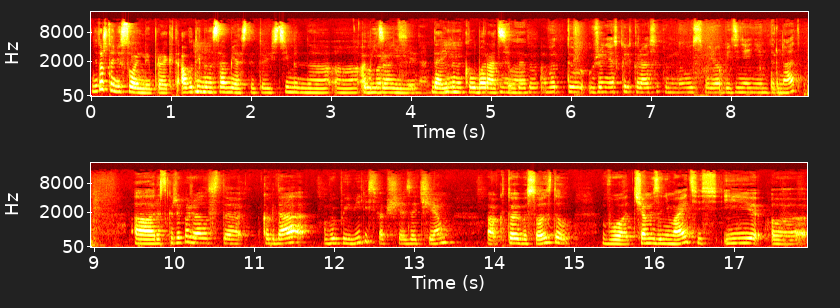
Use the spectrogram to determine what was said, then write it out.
не то, что они сольные проекты, а вот mm-hmm. именно совместные, то есть именно э, объединение. Да, да именно mm-hmm. коллаборация. Вот, это. вот ты уже несколько раз упомянула свое объединение интернат. А, расскажи, пожалуйста, когда вы появились вообще, зачем? А, кто его создал, вот, чем вы занимаетесь, и, э,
